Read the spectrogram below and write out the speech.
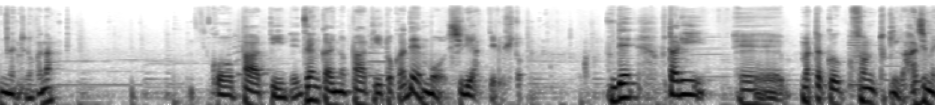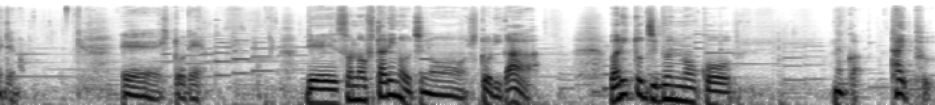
何て言うのかな。こうパーティーで前回のパーティーとかでもう知り合ってる人。で2人、えー、全くその時が初めての、えー、人で。でその2人のうちの1人が割と自分のこうなんかタイプ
